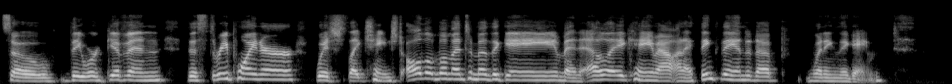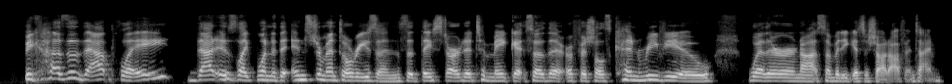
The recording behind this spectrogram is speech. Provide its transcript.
So they were given this three pointer, which like changed all the momentum of the game, and LA came out, and I think they ended up winning the game. Because of that play, that is like one of the instrumental reasons that they started to make it so that officials can review whether or not somebody gets a shot off in time.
